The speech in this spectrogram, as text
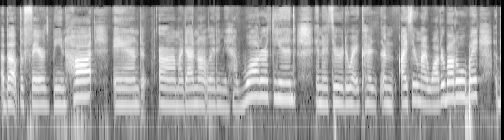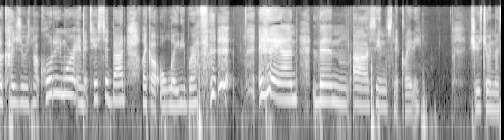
about the fair is being hot and uh, my dad not letting me have water at the end, and I threw it away because and I threw my water bottle away because it was not cold anymore and it tasted bad, like a old lady breath. and then uh, seeing the snake lady, she was doing this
